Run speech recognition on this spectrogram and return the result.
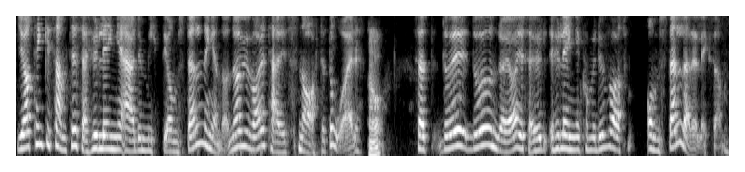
jag tänker samtidigt så här, hur länge är du mitt i omställningen då? Nu har vi varit här i snart ett år. Ja. Så att då, är, då undrar jag ju så här, hur, hur länge kommer du vara som omställare liksom?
